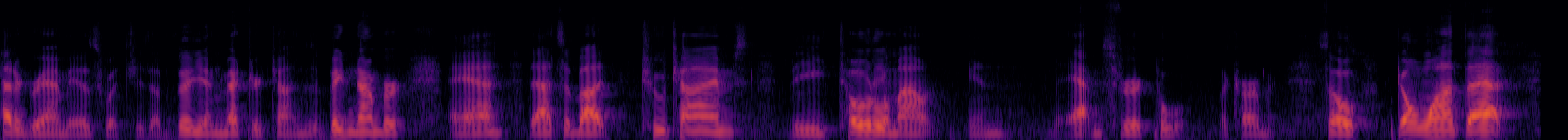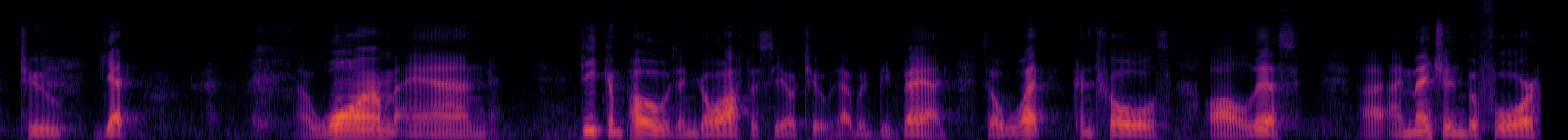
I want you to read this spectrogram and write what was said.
petagram is, which is a billion metric tons. It's a big number, and that's about two times the total amount in the atmospheric pool, the carbon. So don't want that to get uh, warm and decompose and go off the CO2. That would be bad. So what controls all this? Uh, I mentioned before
